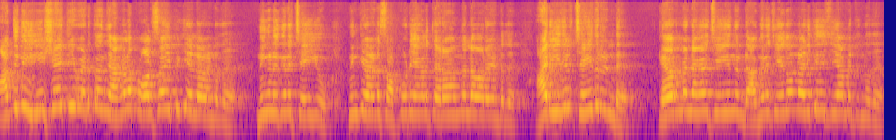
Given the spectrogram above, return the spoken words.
അതിന് ഇനീഷ്യേറ്റീവ് എടുത്ത് ഞങ്ങളെ പ്രോത്സാഹിപ്പിക്കുകയല്ല വേണ്ടത്. നിങ്ങൾ ഇങ്ങനെ ചെയ്യൂ. നിങ്ങൾക്ക് വേണ്ട സപ്പോർട്ട് ഞങ്ങൾ തരാമെന്നല്ല പറയേണ്ടത്. ആ രീതിയിൽ ചെയ്തിട്ടുണ്ട്. ഗവൺമെന്റ് അങ്ങനെ ചെയ്യുന്നുണ്ട്. അങ്ങനെ ചെയ്തുകൊണ്ടാണ് എനിക്കിത് ചെയ്യാൻ പറ്റുന്നത്.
